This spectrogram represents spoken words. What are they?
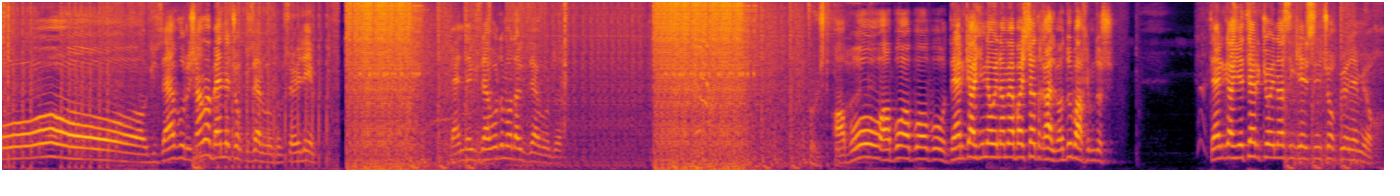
Oo, güzel vuruş ama ben de çok güzel vurdum söyleyeyim. Ben de güzel vurdum o da güzel vurdu. Abo abo abo abo. Dergah yine oynamaya başladı galiba. Dur bakayım dur. Dergah yeter ki oynasın gerisinin çok bir önemi yok.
